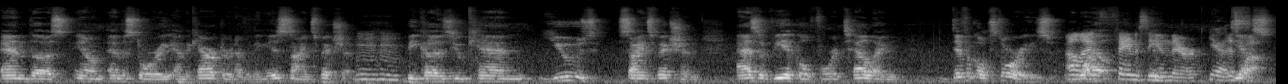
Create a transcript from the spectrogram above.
and the you know and the story and the character and everything is science fiction Mm-hmm. because you can use science fiction as a vehicle for telling difficult stories. I'll while- add fantasy in there Yes. as yes,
